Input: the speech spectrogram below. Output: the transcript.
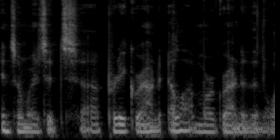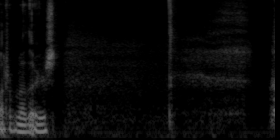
in some ways, it's uh, pretty grounded, a lot more grounded than a lot of others.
